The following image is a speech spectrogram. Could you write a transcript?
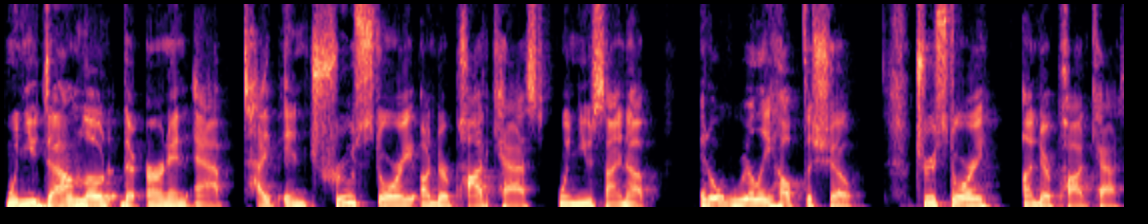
When you download the EarnIn app, type in True Story under podcast when you sign up. It'll really help the show. True Story under podcast.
